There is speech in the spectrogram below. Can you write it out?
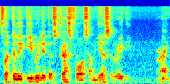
fertility related stress for some years already, right?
